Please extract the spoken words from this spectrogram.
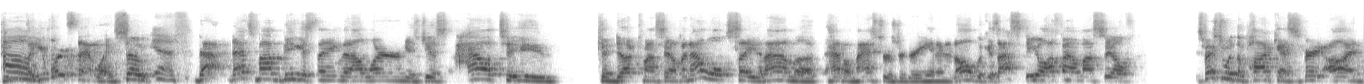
people Oh. think it works that way. So Yes. that that's my biggest thing that I learned is just how to conduct myself. And I won't say that I'm a have a master's degree in it at all because I still I found myself, especially with the podcast, it's very odd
